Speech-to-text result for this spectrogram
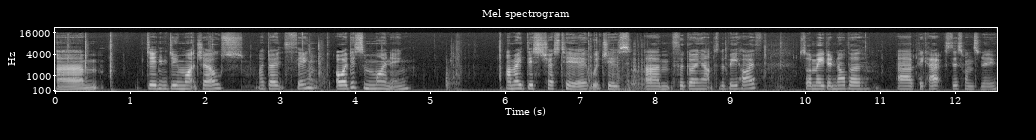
Um, didn't do much else, I don't think. Oh, I did some mining. I made this chest here, which is um, for going out to the beehive. So I made another uh, pickaxe. This one's new.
